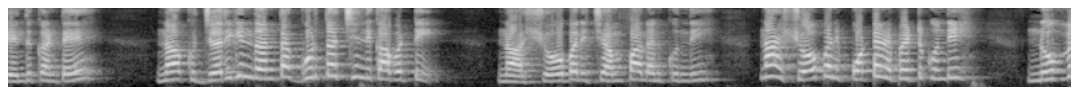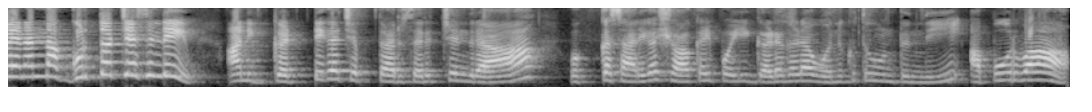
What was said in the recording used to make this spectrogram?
ఎందుకంటే నాకు జరిగిందంతా గుర్తొచ్చింది కాబట్టి. నా శోభని చంపాలనుకుంది. నా శోభని పొట్టన పెట్టుకుంది. నువ్వేనన్నా గుర్తొచ్చేసింది అని గట్టిగా చెప్తారు శరత్చంద్ర. ఒక్కసారిగా షాక్ అయిపోయి గడగడ వణుకుతూ ఉంటుంది అపూర్వ.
